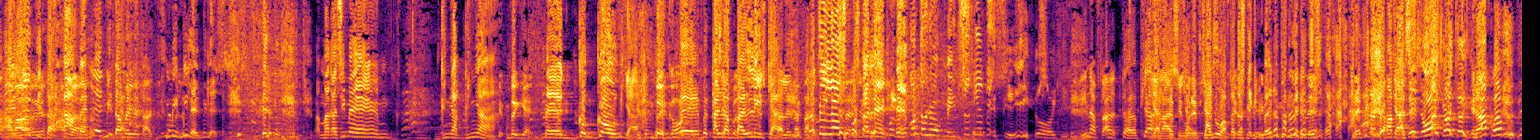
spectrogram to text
Αμελέτητα. άμα, Αμελέτητα. μην τα μελετάς. Μη- Μη λες, μη λες. Μαγαζί με γκνια γκνια. Με γκογκόβια. Με γκο- Με- Με Ξέρεις πώς καλαμπαλίκια. τα λένε αυτά. Να Μη λες Ξέρεις πως τα πώς- λένε. Εγώ το λέω Μίτσο και εσύ. Όχι. Είναι αυτά. Τα- ποια- Για να ποια- σιγουρευτείς. Πιανού αυτά τα συγκεκριμένα τώρα. Πρέπει να τα Αυτά πιάσεις. θες- Όχι, όχι, όχι. Άκου, άκου. Ναι,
